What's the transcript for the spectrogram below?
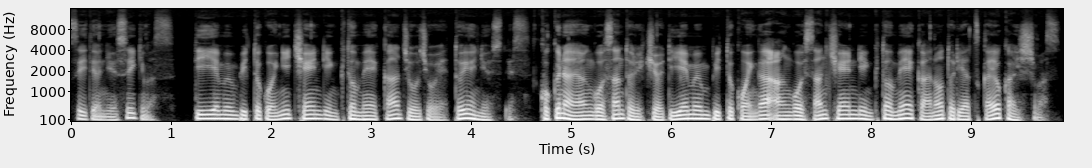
続いてはニュースいきます。DM ビットコインにチェーンリンクとメーカー上場へというニュースです。国内暗号資産取引所 DM ビットコインが暗号資産チェーンリンクとメーカーの取り扱いを開始します。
